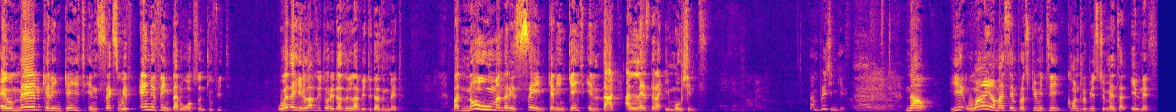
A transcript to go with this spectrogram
A man can engage in sex with anything that walks on two feet. Whether he loves it or he doesn't love it, it doesn't matter. But no woman that is sane can engage in that unless there are emotions. I'm preaching here. Now, here, why am I saying promiscuity contributes to mental illness?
